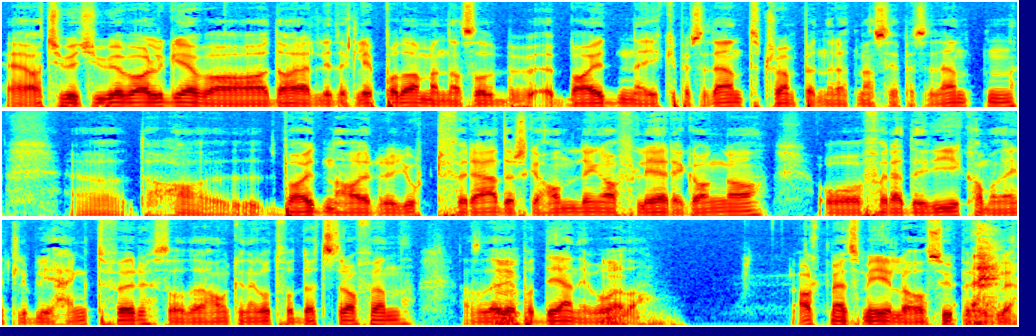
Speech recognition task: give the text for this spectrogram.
at 2020-valget var Da har jeg et lite klipp på det, men altså Biden er ikke president. Trump er den rettmessige presidenten. Eh, Biden har gjort forræderske handlinger flere ganger, og forræderi kan man egentlig bli hengt for, så det, han kunne godt fått dødsstraffen. Altså Det er vi på det nivået, da. Alt med et smil og superhyggelig.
